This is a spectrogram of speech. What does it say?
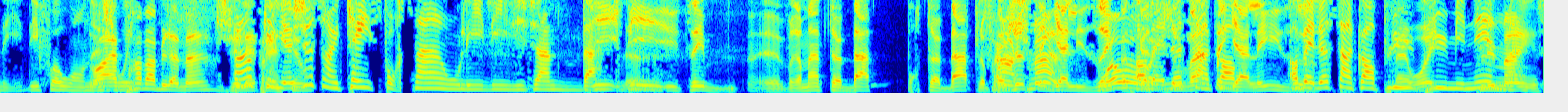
des, des fois où on a Ouais, joué. probablement. Je pense qu'il y a juste un 15% où les, les gens te battent. Puis, tu euh, vraiment te battre pour te battre, là, pas juste égaliser, Ouais, parce que ouais. Ah, ben là, souvent c'est encore, t'égalises. ah, ben là, c'est encore plus, Ben oui. plus minime. plus mince.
